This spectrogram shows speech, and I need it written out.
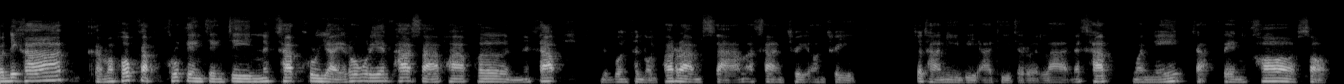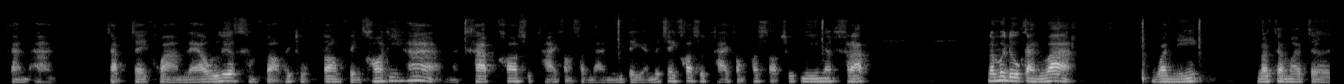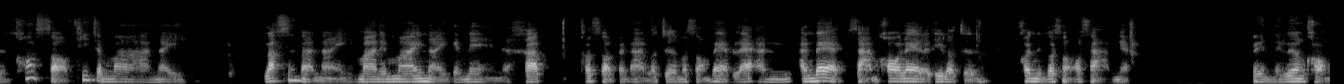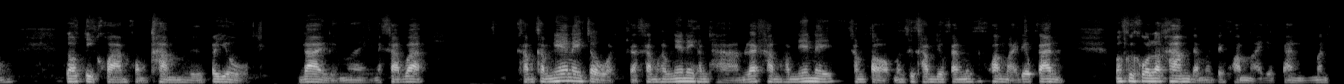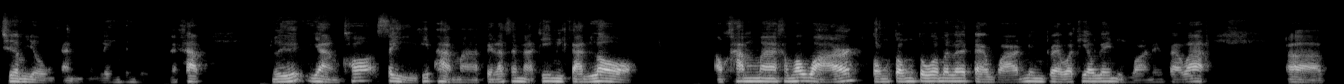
วัสดีครับกลับมาพบกับครูเก่งเจงจีนนะครับ ครูใหญ่โรงเรียนภาษาพาเพลินนะครับอยู่บนถนนพระราม 3 อาคาร Tree on t r e สถานี BRT เจริญราษนะครับ วันนี้จะเป็นข้อสอบการอ่าน จับใจความแล้วเลือกคำตอบให้ถูกต้องเป็นข้อที่ 5 นะครับ ข้อสุดท้ายของสัปดาห์นี้ แต่ยังไม่ใช่ข้อสุดท้ายของข้อสอบชุดนี้นะครับ เรามาดูกันว่า วันนี้เราจะมาเจอข้อสอบที่จะมาใน ลักษณะไหนมาในไม้ไหนกันแน่นะครับข้อสอบการอ่านเราเจอมาสองแบบและอันอันแรกสามข้อแรกเลยที่เราเจอข้อหนึ่งข้อสองข้อสามเนี่ย เป็นในเรื่องของเราตีความของคำหรือประโยคได้หรือไม่นะครับว่าคำคำนี้ในโจทย์กับคำคำนี้ในคำถาม และคำคำนี้ในคำตอบมันคือคำเดียวกันมันคือความหมายเดียวกัน มันคือคนละคำแต่มันเป็นความหมายเดียวกัน มันเชื่อมโยงกันมันเล้งกันอยู่นะครับ หรืออย่างข้อ 4 ที่ผ่านมาเป็นลักษณะที่มีการหลอก เอาคำมาคำว่าหวาตรงตรงตัวมาเลยแต่หวานหนึ่งแปลว่าเที่ยวเล่นอีกหวานหนึ่งแปลว่า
